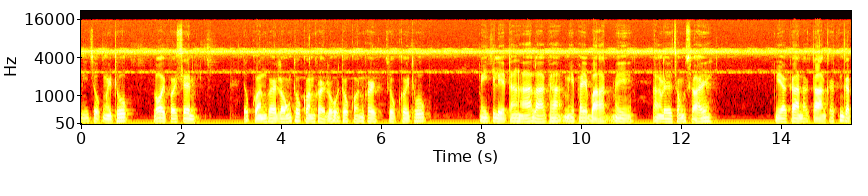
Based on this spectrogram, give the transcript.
มีสุขมีทุกข์ร้อยเปอร์เซนทุกคนเคยหลง ทุกคนเคยรู้ ทุกคนเคยสุขเคยทุกข์มีกิเลสตัณหาราคะ มีภัยบาทมีลังเลสงสัย มีอาการต่างๆเกิดขึ้นกับ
